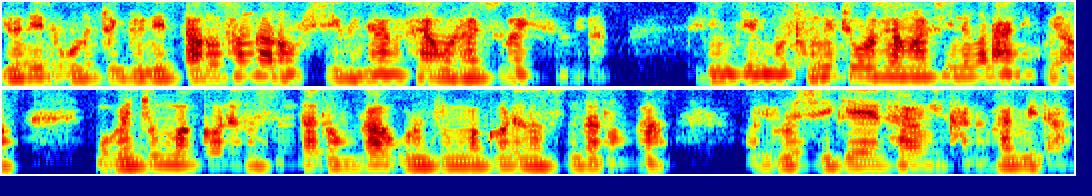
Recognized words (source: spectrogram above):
유닛, 오른쪽 유닛 따로 상관없이 그냥 사용을 할 수가 있습니다. 대신 이제 뭐 독립적으로 사용할 수 있는 건 아니고요. 뭐 왼쪽만 꺼내서 쓴다던가 오른쪽만 꺼내서 쓴다던가 어, 이런 식의 사용이 가능합니다.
